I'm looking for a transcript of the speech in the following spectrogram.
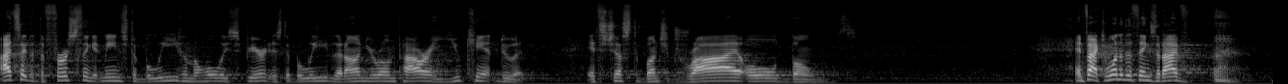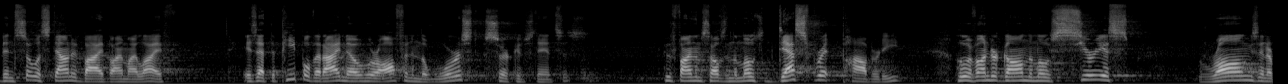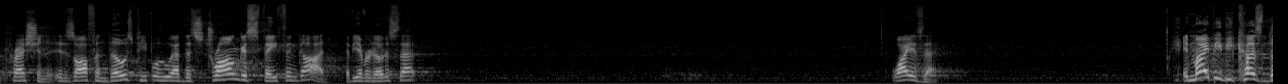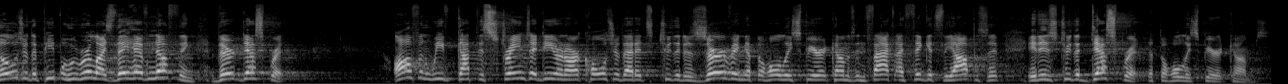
I'd say that the first thing it means to believe in the Holy Spirit is to believe that on your own power, you can't do it. It's just a bunch of dry old bones. In fact, one of the things that I've been so astounded by by my life is that the people that I know who are often in the worst circumstances, who find themselves in the most desperate poverty, who have undergone the most serious wrongs and oppression, it is often those people who have the strongest faith in God. Have you ever noticed that? Why is that? It might be because those are the people who realize they have nothing, they're desperate. Often we've got this strange idea in our culture that it's to the deserving that the Holy Spirit comes. In fact, I think it's the opposite. It is to the desperate that the Holy Spirit comes.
